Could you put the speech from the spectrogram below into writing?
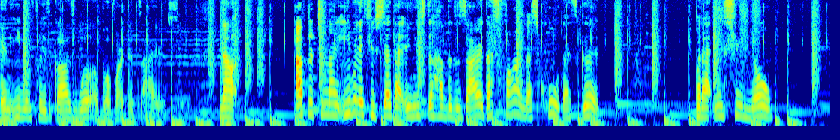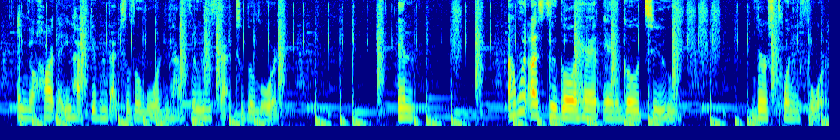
and even place God's will above our desires. Now, after tonight, even if you said that and you still have the desire, that's fine, that's cool, that's good. But at least you know in your heart that you have given that to the Lord, you have released that to the Lord. And I want us to go ahead and go to verse 24.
